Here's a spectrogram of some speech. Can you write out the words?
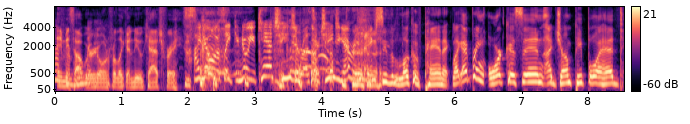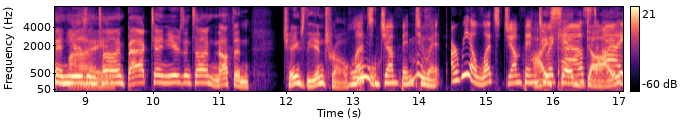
Thought Amy for a thought we were going for like a new catchphrase. I know. I was like, no, you can't change it, Russ. You're changing everything. You see the look of panic. Like I bring Orcus in, I jump people ahead 10 years in time, back 10 years in time, nothing. Change the intro. Let's Ooh. jump into it. Are we a let's jump into I a said cast? dive. I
